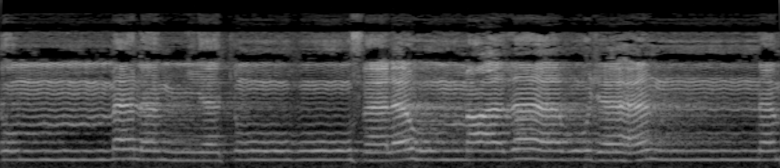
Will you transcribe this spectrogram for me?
ثم لم يتوبوا فلهم عذاب جهنم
